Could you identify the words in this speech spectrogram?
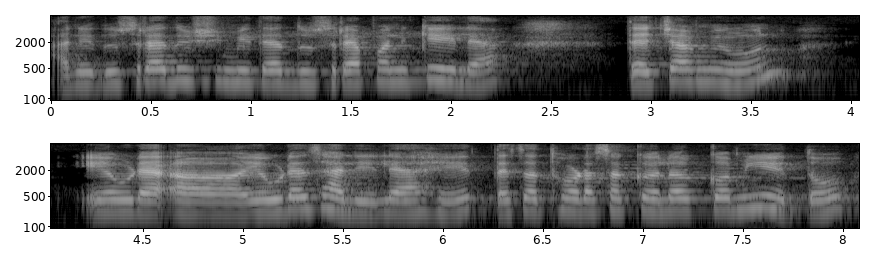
आणि दुसऱ्या दिवशी मी त्या दुसऱ्या पण केल्या. त्याच्या मिळून एवढ्या एवढ्या झालेल्या आहेत. त्याचा थोडासा कलर कमी येतो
